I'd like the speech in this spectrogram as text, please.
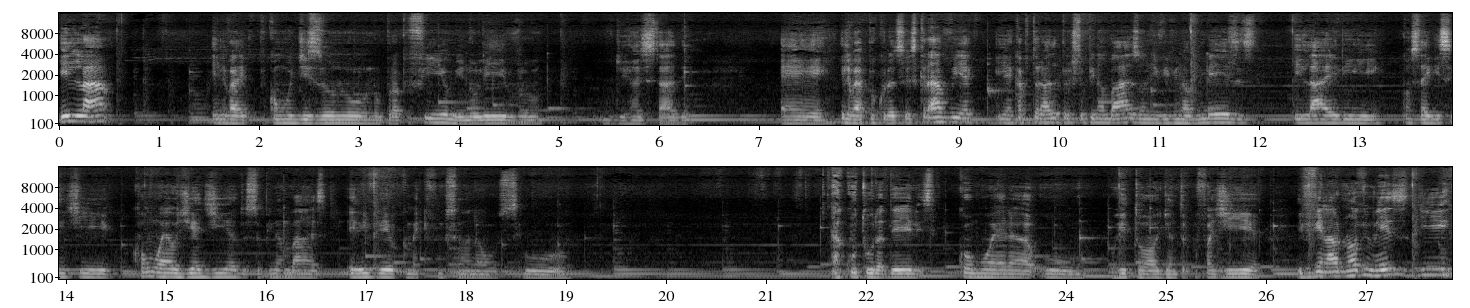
E lá ele vai, como diz no, no próprio filme, no livro de Hans Stade, é, ele vai à procura do seu escravo e é, e é capturado pelos Tupinambás, onde vive nove meses. E lá ele consegue sentir como é o dia a dia dos Tupinambás. Ele vê como é que funciona o, o a cultura deles, como era o, o, ritual de antropofagia. E vivem lá nove meses de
